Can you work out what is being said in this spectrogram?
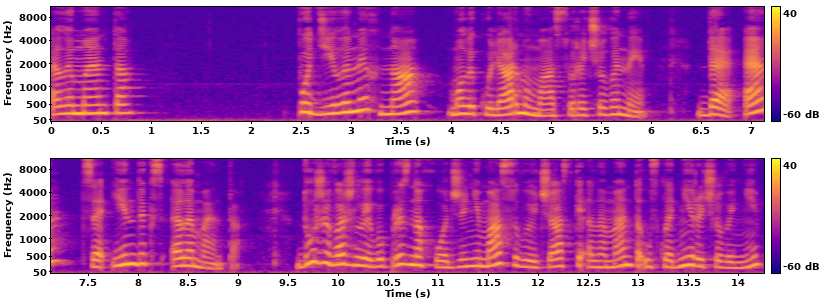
елемента, поділених на молекулярну масу речовини, де N це індекс елемента. Дуже важливо при знаходженні масової частки елемента у складній речовині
